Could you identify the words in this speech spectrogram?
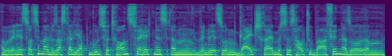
Aber wenn du jetzt trotzdem mal, du sagst gerade, ihr habt ein gutes Vertrauensverhältnis, ähm, wenn du jetzt so einen Guide schreiben müsstest, How to BaFin, also ähm,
